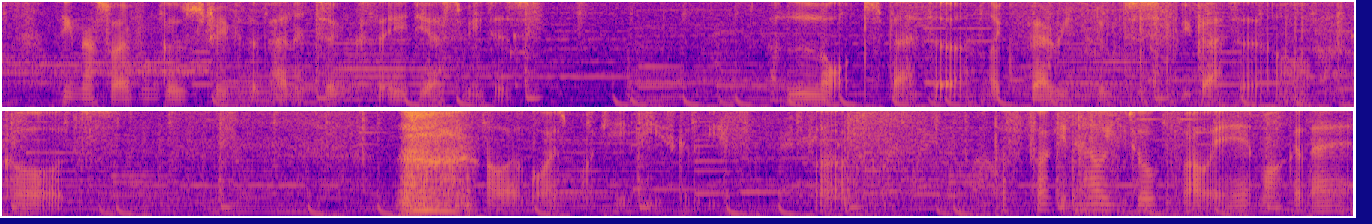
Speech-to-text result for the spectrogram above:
I think that's why everyone goes straight for the Pellington because the ADS speed is a lot better, like very noticeably better. Oh my god. oh, otherwise my KD's gonna be fucked. What the fucking hell are you talking about? A hit marker there.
